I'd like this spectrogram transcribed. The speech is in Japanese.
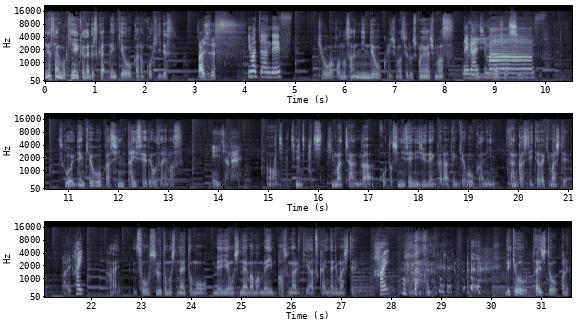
皆さんご機嫌いかがですか？電気大岡のコーヒーです。大事です。ひまちゃんです。今日はこの3人でお送りします。よろしくお願いします。お願いしまはいす。ます。すごい。電気予防課新体制でございます。いいじゃない。あパチパチパチパチ。ひまちゃんが今年2020年から電気予防課に参加していただきまして。はい。はい。はいそうするともしないとも明言をしないままメインパーソナリティ扱いになりまして。はい。で今日大地とあれ、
